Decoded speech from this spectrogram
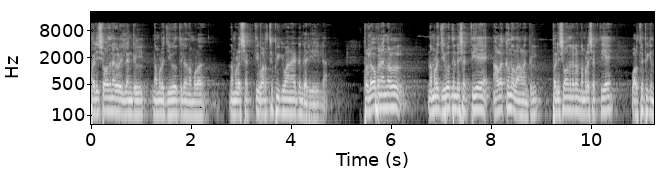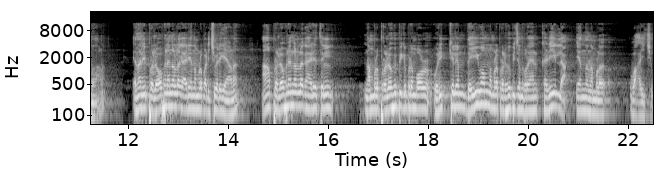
പരിശോധനകളില്ലെങ്കിൽ നമ്മുടെ ജീവിതത്തിൽ നമ്മൾ നമ്മുടെ ശക്തി വർദ്ധിപ്പിക്കുവാനായിട്ടും കഴിയില്ല. പ്രലോഭനങ്ങൾ നമ്മുടെ ജീവിതത്തിന്റെ ശക്തിയെ അളക്കുന്നതാണെങ്കിൽ പരിശോധനകൾ നമ്മുടെ ശക്തിയെ വർദ്ധിപ്പിക്കുന്നതാണ്. എന്നാൽ ഈ പ്രലോഭനങ്ങളുടെ കാര്യം നമ്മൾ പഠിച്ചു വരികയാണ്. ആ പ്രലോഭനങ്ങളുടെ കാര്യത്തിൽ നമ്മൾ പ്രലോഭിപ്പിക്കപ്പെടുമ്പോൾ ഒരിക്കലും ദൈവം നമ്മളെ പ്രലോഭിപ്പിച്ചെന്ന് പറയാൻ കഴിയില്ല എന്ന് നമ്മൾ വായിച്ചു.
